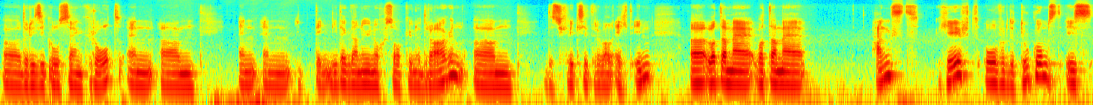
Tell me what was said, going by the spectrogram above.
de risico's zijn groot en, um, en, en ik denk niet dat ik dat nu nog zou kunnen dragen. De schrik zit er wel echt in. Wat, dat mij, wat dat mij angst geeft over de toekomst is,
